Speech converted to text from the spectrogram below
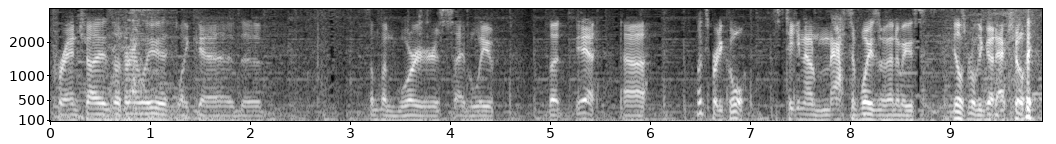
franchise, apparently, like uh, the something Warriors, I believe. But yeah, uh, looks pretty cool. Just taking down massive waves of enemies. Feels really good, actually.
